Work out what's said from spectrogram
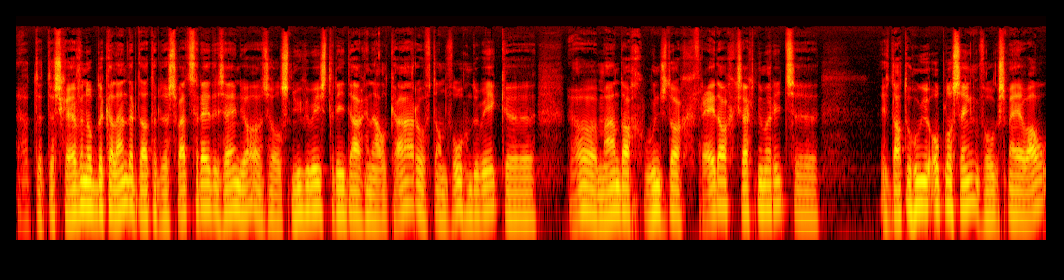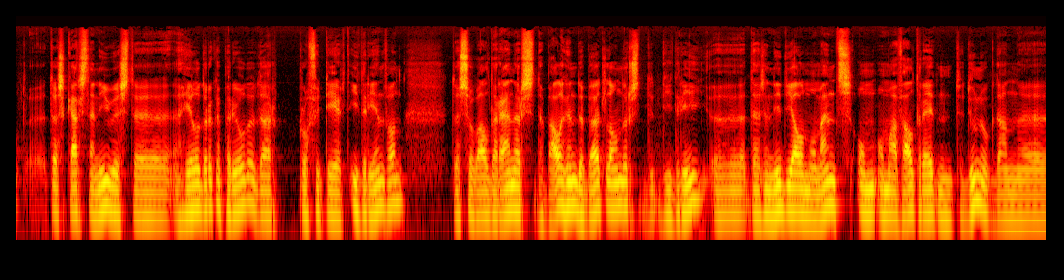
ja, te, te schuiven op de kalender, dat er dus wedstrijden zijn, ja, zoals nu geweest, drie dagen na elkaar, of dan volgende week, eh, ja, maandag, woensdag, vrijdag, ik zeg nu maar iets. eh, is dat de goede oplossing? Volgens mij wel. Tussen kerst en nieuw is het eh, een hele drukke periode. Daar profiteert iedereen van. Dus zowel de renners, de Belgen, de buitenlanders, de- die drie. eh dat is een ideaal moment om, om aan veldrijden te doen ook dan. eh.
